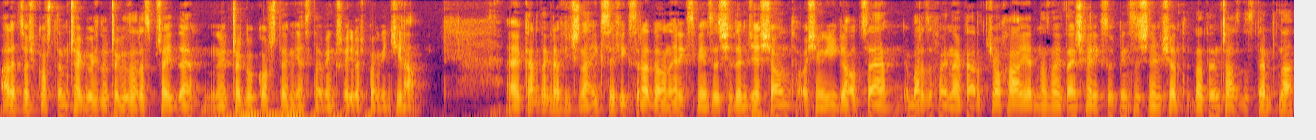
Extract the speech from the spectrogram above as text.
Ale coś kosztem czegoś, do czego zaraz przejdę, czego kosztem jest ta większa ilość pamięci RAM. E, karta graficzna XFX Radeon RX 570, 8 GB OC, bardzo fajna karciocha, jedna z najtańszych RX-ów 570 na ten czas dostępna.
